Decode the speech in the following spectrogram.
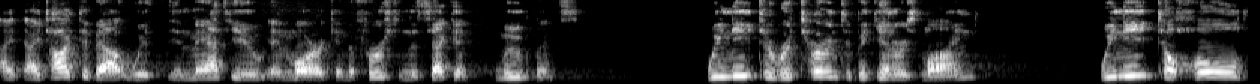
I, I talked about with in Matthew and Mark in the first and the second movements. We need to return to beginner's mind. We need to hold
